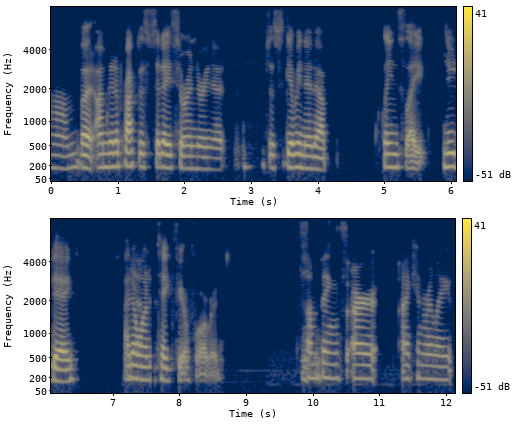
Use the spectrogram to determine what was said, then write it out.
Um, but I'm going to practice today surrendering it, just giving it up. Clean slate, new day. I don't yeah. want to take fear forward. Some mm-hmm. things are, I can relate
